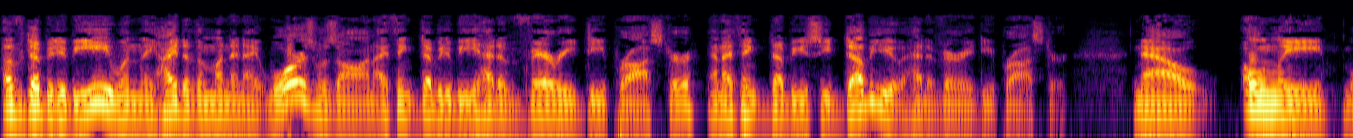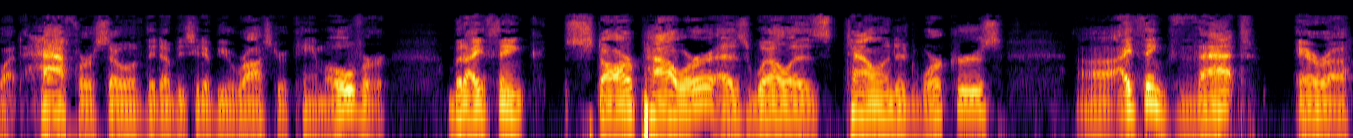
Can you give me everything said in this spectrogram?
of WWE when the height of the Monday Night Wars was on, I think WWE had a very deep roster, and I think WCW had a very deep roster. Now, only, what, half or so of the WCW roster came over, but I think star power as well as talented workers, uh, I think that era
